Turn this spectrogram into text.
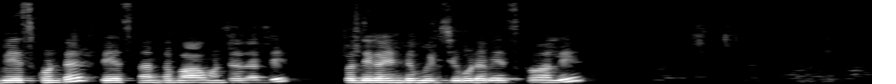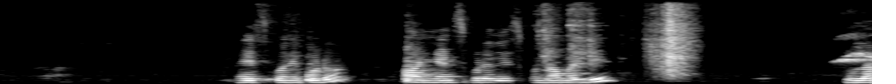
వేసుకుంటే టేస్ట్ అంత బాగుంటుందండి. కొద్దిగా ఎండుమిర్చి కూడా వేసుకోవాలి. వేసుకొని ఇప్పుడు ఆనియన్స్ కూడా వేసుకున్నామండి. ఇలా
